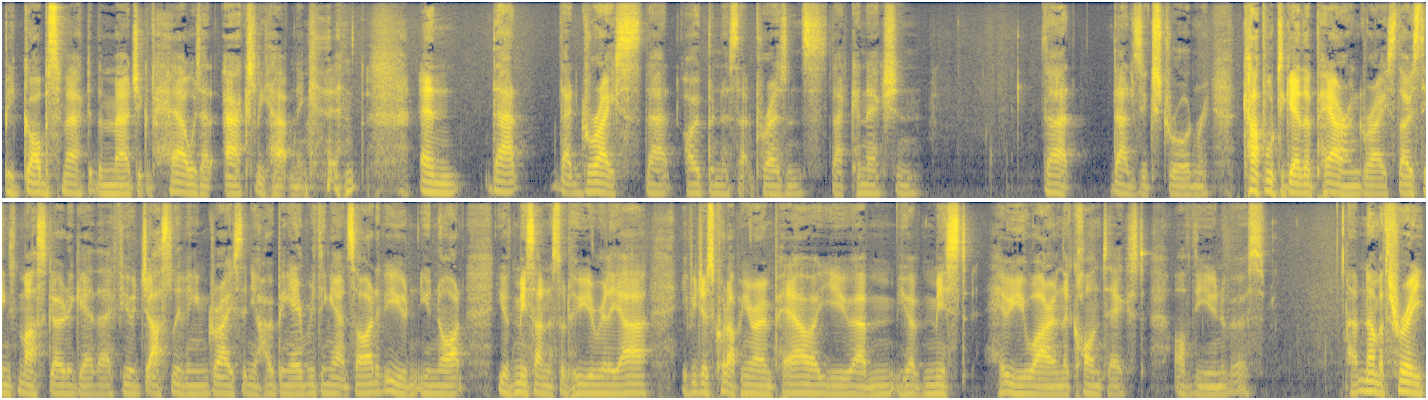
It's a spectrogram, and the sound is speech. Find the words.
be gobsmacked at the magic of how is that actually happening. And and that that grace that openness that presence that connection that that is extraordinary. Coupled together power and grace those things must go together. If you're just living in grace then you're hoping everything outside of you you're not. You've misunderstood who you really are. If you're just caught up in your own power you um, you have missed who you are in the context of the universe. Um, number three,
